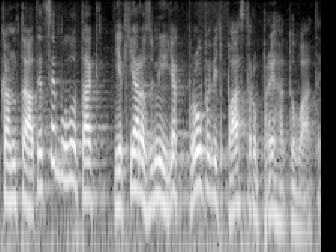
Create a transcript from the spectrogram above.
кантат. І це було так, як я розумію, як проповідь пастору приготувати.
